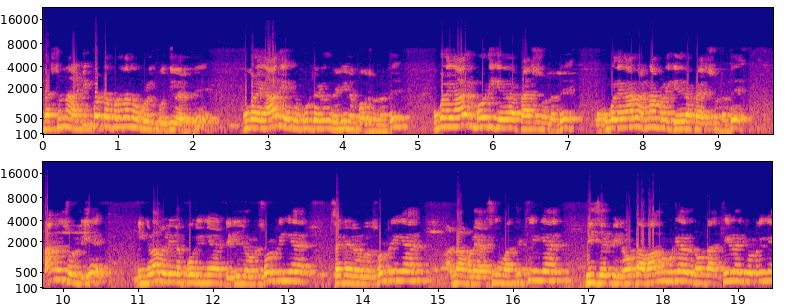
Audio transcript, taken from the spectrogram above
நான் சொன்னேன் அடிப்பட்ட அப்புறம் தானே உங்களுக்கு புத்தி வருது. உங்களை யார் எங்கள் கூட்டத்திலிருந்து வெளியில் போக சொன்னது? உங்களை யார் மோடிக்கு எதிராக பேச சொன்னது? உங்களை யார் அண்ணாமலைக்கு எதிராக பேச சொன்னது? நானும் சொல்லியே நீங்களா வெளியில போறீங்க? டெல்லியில ஒன்று சொல்றீங்க சென்னையில ஒன்று சொல்றீங்க அண்ணாமலை அசிங்கமா திட்டுறீங்க பிஜேபி நோட்டா வாங்க முடியாது நோட்டா கீழே சொல்றீங்க.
